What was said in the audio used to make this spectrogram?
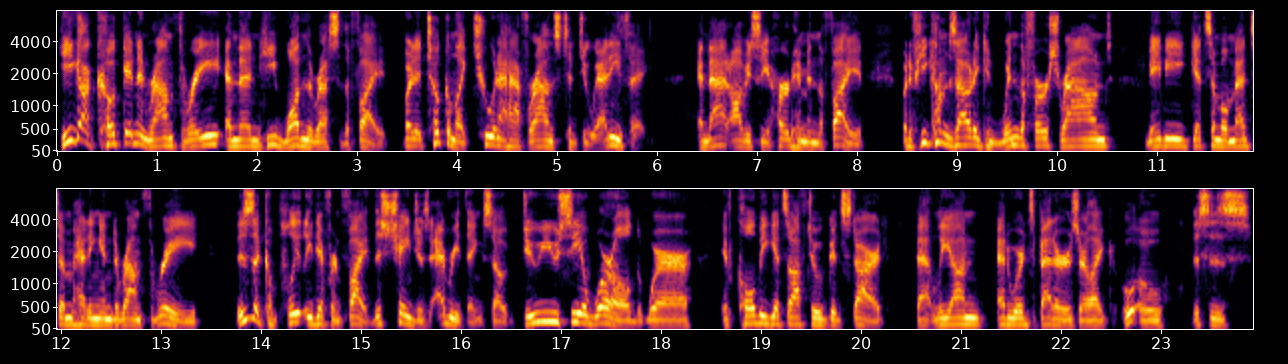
He got cooking in round three, and then he won the rest of the fight. But it took him like two and a half rounds to do anything, and that obviously hurt him in the fight. But if he comes out and can win the first round, maybe get some momentum heading into round three, this is a completely different fight. This changes everything. So, do you see a world where if Colby gets off to a good start, that Leon Edwards betters are like, oh, this is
